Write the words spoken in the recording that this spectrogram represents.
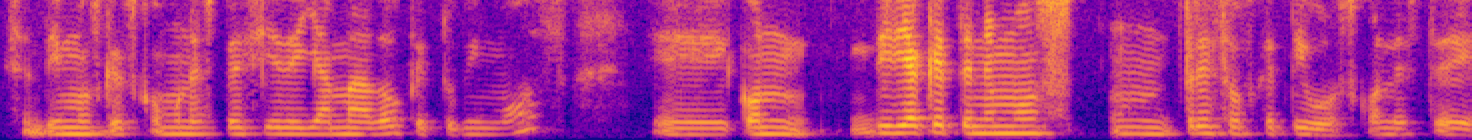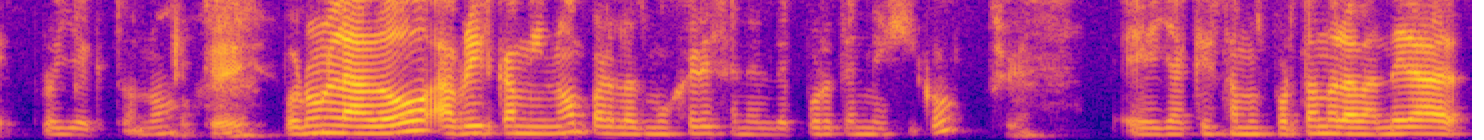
Sentimos que es como una especie de llamado que tuvimos eh, con, diría que tenemos tres objetivos con este proyecto, ¿no? Por un lado, abrir camino para las mujeres en el deporte en México, eh, ya que estamos portando la bandera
